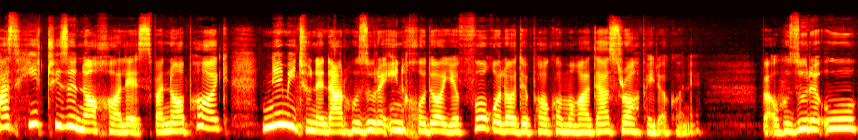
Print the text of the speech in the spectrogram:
پس هیچ چیز ناخالص و ناپاک نمی‌تونه در حضور این خدای فوق پاک و مقدس راه پیدا کنه و حضور او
